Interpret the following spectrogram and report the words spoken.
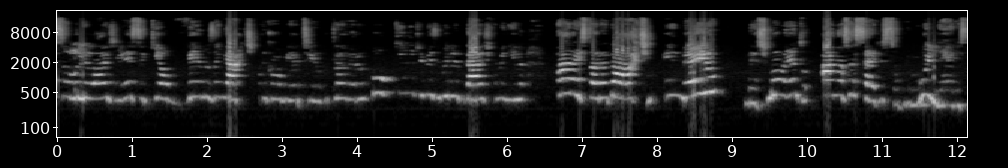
sou Luli Lage e esse aqui é o Vênus em Arte, com o objetivo trazer um pouquinho de visibilidade feminina para a história da arte em meio, neste momento, à nossa série sobre mulheres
